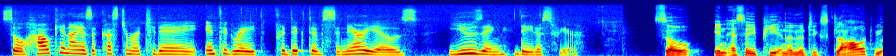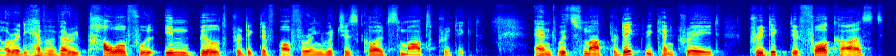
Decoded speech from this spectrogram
So how can I, as a customer today, integrate predictive scenarios using DataSphere? So in SAP Analytics Cloud, we already have a very powerful inbuilt predictive offering, which is called Smart Predict. And with Smart Predict, we can create predictive forecasts.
